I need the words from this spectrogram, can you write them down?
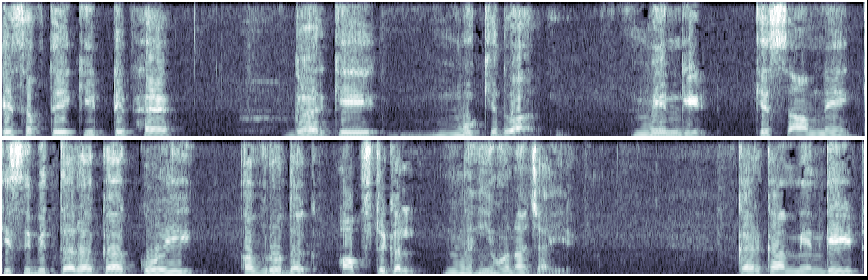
इस हफ़्ते की टिप है, घर के मुख्य द्वार मेन गेट के सामने किसी भी तरह का कोई अवरोधक ऑब्स्टिकल नहीं होना चाहिए। घर का मेन गेट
